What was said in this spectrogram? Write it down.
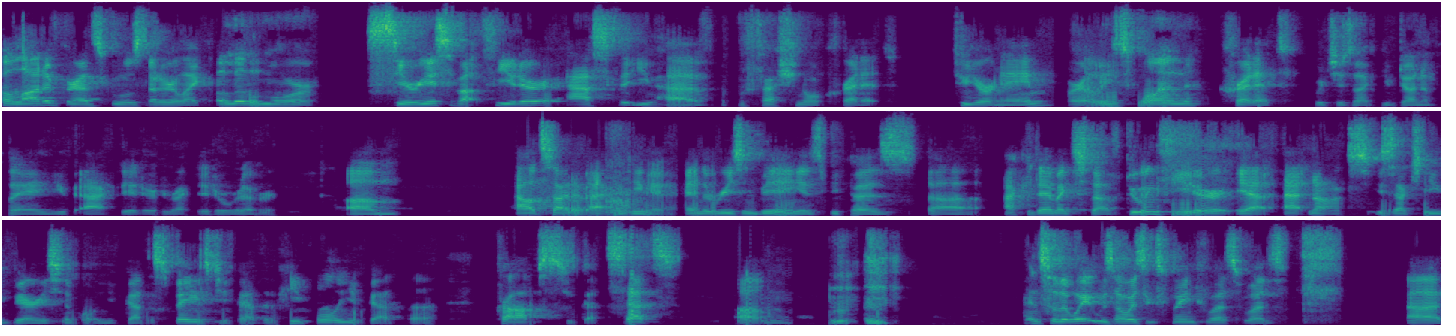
a lot of grad schools that are like a little more serious about theater ask that you have a professional credit to your name, or at least one credit, which is like you've done a play, you've acted or directed or whatever, um, outside of academia. And the reason being is because uh, academic stuff, doing theater yeah, at Knox is actually very simple. You've got the space, you've got the people, you've got the props, you've got sets. Um, and so the way it was always explained to us was, uh,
